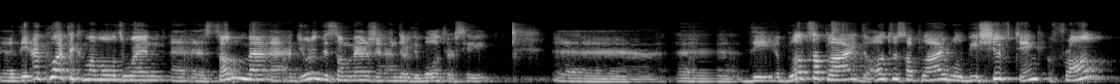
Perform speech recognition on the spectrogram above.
Uh, the aquatic mammals, when uh, uh some, uh, during the submersion under the water, see, the blood supply, the O2 supply will be shifting from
